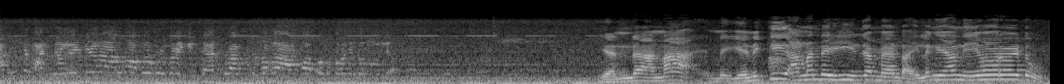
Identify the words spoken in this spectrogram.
അതിന്റെ മറ്റുള്ള എഞ്ചിനാണ് ആറ് മാസം കൊടുക്കണം കിസാൻ ട്രാക്ടർ നമ്മൾ ആറ് മാസം പറഞ്ഞിട്ടൊന്നുമില്ല എന്റെ അണ്ണ എനിക്ക് അണ്ണന്റെ ഈ ഇഞ്ചം വേണ്ട. ഇല്ലെങ്കിൽ ഞാൻ നിയമപരമായിട്ട് പോകും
